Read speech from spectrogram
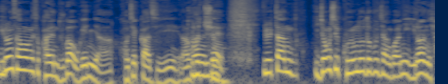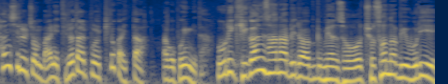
이런 상황에서 과연 누가 오겠냐 거제까지라고 그렇죠. 하는데 일단 이정식 고용노동부 장관이 이런 현실을 좀 많이 들여다볼 필요가 있다라고 보입니다. 우리 기관 산업이라면서 조선업이 우리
